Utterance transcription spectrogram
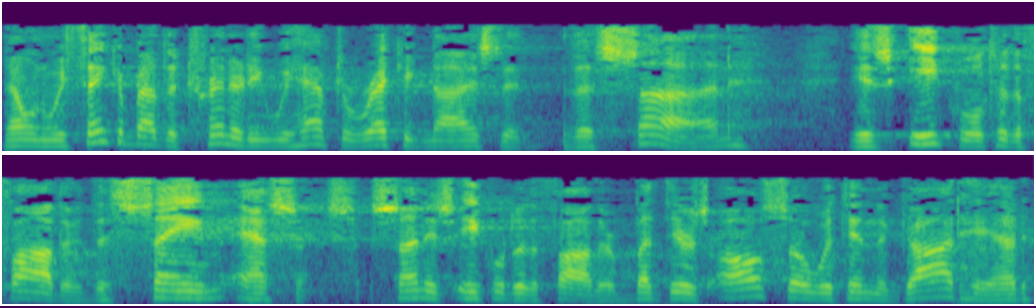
Now, when we think about the Trinity, we have to recognize that the Son is equal to the Father, the same essence. Son is equal to the Father, but there's also within the Godhead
